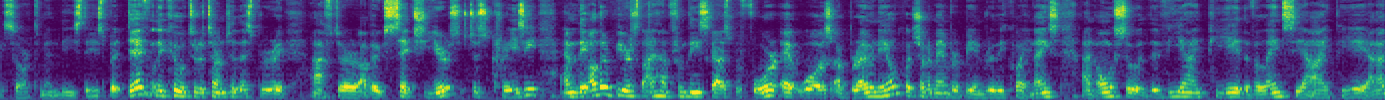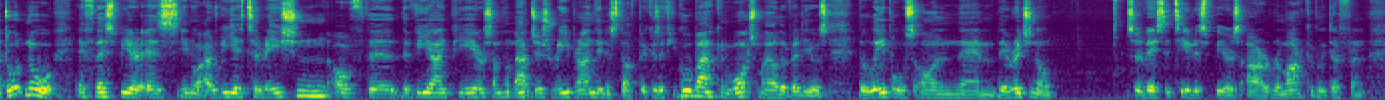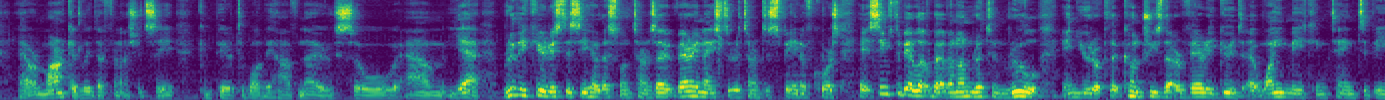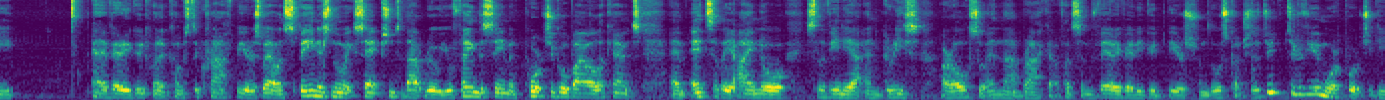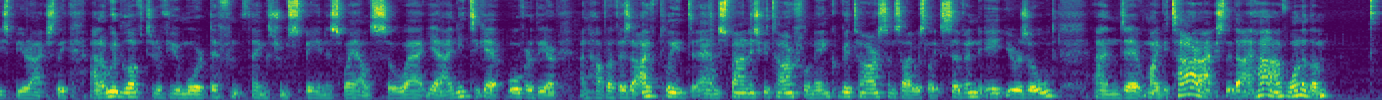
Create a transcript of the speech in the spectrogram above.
assortment these days. But definitely cool to return to this brewery after about six years, it's just crazy. And um, the other beers that I had from these guys before, it was a brown ale, which I remember being really quite nice, and also the VIPA, the Valencia IPA. And I don't know if this beer is, you know, a reiteration of the, the VIPA or something like that, just rebranding and stuff, because if you go back and watch my other videos, the labels on um, the original Cerveza Tyris beers are remarkably different, uh, or markedly different, I should say, compared to what they have now. So, um, yeah, really curious to see how this one turns out. Very nice to return to Spain, of course. It seems to be a little bit of an unwritten rule in Europe that countries that are very good at winemaking tend to be uh, very good when it comes to craft beer as well. And Spain is no exception to that rule. You'll find the same in Portugal by all accounts. Um, Italy, I know, Slovenia and Greece are also in that bracket. I've had some very, very good beers from those countries. I do to review more Portuguese beer actually, and I would love to review more different things from Spain as well. So uh, yeah, I need to get over there and have a visit. I've played um, Spanish guitar, flamenco guitar, since I was like seven, eight years old, and uh, my guitar actually that I have, one of them,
